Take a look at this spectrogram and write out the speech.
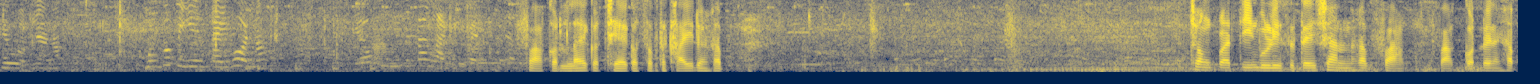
อยู่แบบเนี้ยเนาะมึงก็ไปยืนไกลโพดเนาะ เดี๋ยวพรุ่งนี้จะตั้งหลักอีกแบบนึงจะฝากกดไลค์ กดแชร์ กด subscribe ด้วยนะครับ ช่องปราจีนบุรีสเตชันนะครับ ฝากฝากกดด้วยนะครับ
